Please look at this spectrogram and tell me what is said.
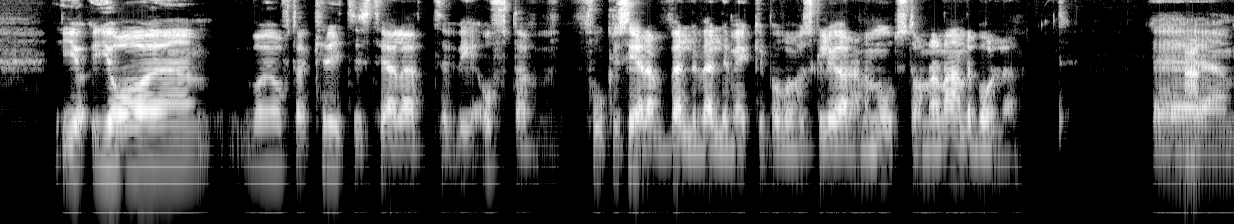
jag, jag eh, var ju ofta kritisk till att vi ofta fokuserar väldigt, väldigt mycket på vad vi skulle göra när motståndarna hade bollen. Eh, ja.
